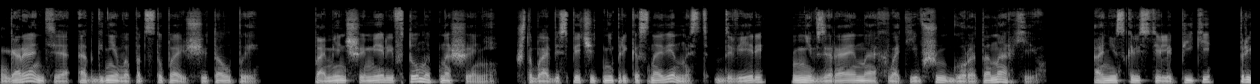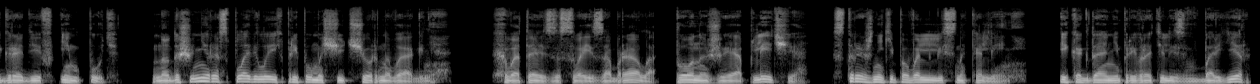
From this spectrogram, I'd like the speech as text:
гарантия от гнева подступающей толпы, по меньшей мере в том отношении, чтобы обеспечить неприкосновенность двери, невзирая на охватившую город анархию. Они скрестили пики, преградив им путь, но Дашини расплавила их при помощи черного огня. Хватаясь за свои забрала, поножи и оплечья, стражники повалились на колени. И когда они превратились в барьер,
